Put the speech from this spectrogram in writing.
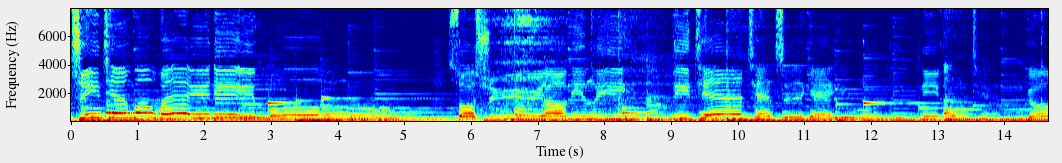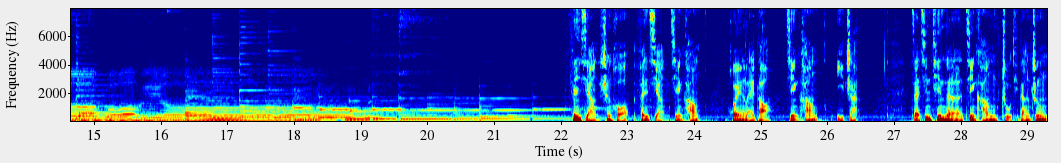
今天我为你活，所需要的力量，你天天赐给我，你恩典够我用。分享生活，分享健康，欢迎来到健康驿站。在今天的健康主题当中，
